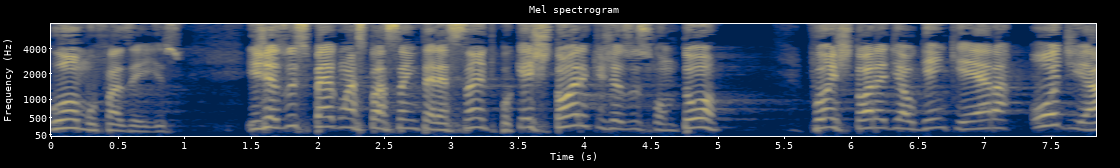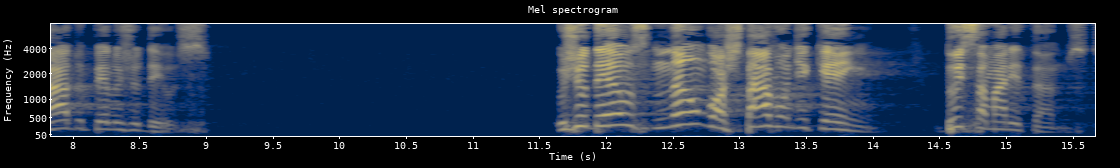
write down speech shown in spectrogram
como fazer isso. E Jesus pega uma situação interessante, porque a história que Jesus contou foi uma história de alguém que era odiado pelos judeus. Os judeus não gostavam de quem? Dos samaritanos.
